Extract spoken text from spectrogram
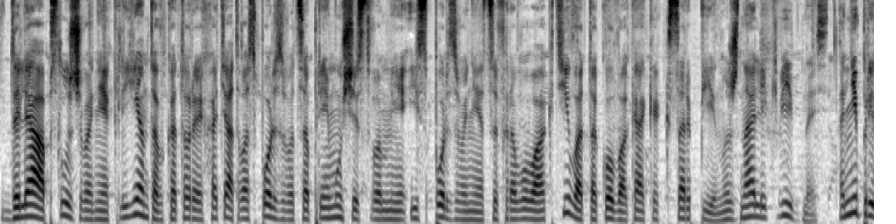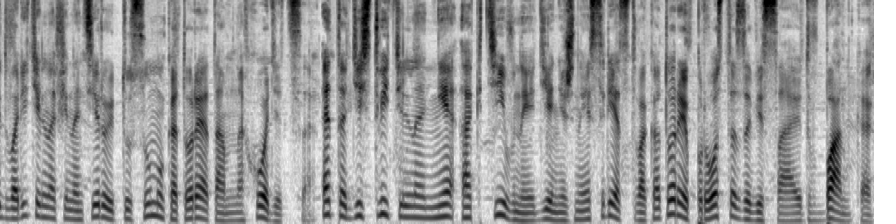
Для обслуживания клиентов, которые хотят воспользоваться преимуществами использования цифрового актива, такого как XRP, нужна ликвидность. Они предварительно финансируют ту сумму, сумму, которая там находится. Это действительно не активные денежные средства, которые просто зависают в банках.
